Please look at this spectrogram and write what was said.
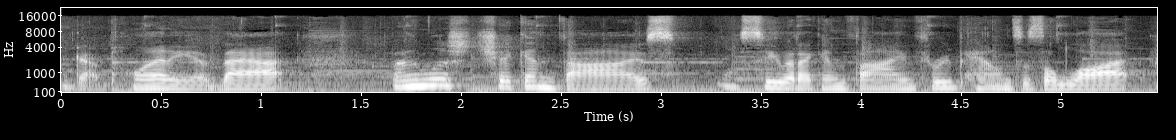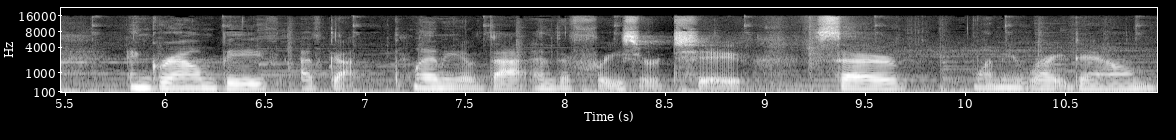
I've got plenty of that. Boneless chicken thighs, we'll see what I can find. Three pounds is a lot. And ground beef, I've got plenty of that in the freezer too. So let me write down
